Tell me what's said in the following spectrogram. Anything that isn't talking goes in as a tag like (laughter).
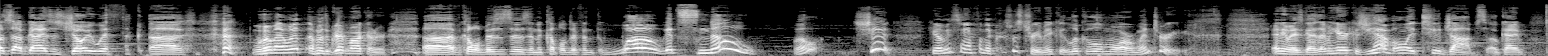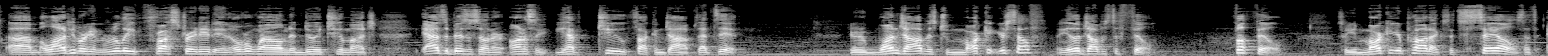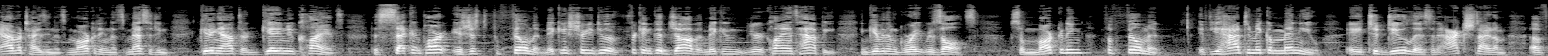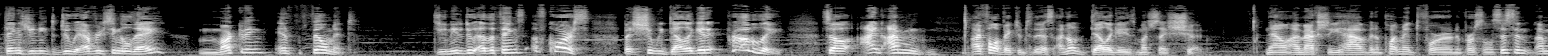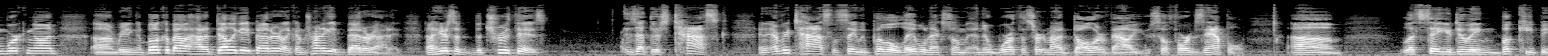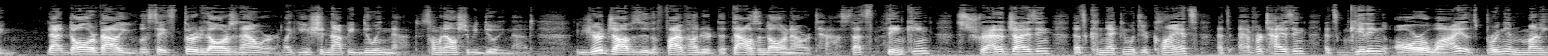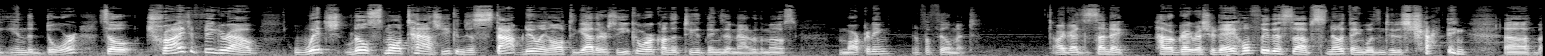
What's up, guys? It's Joey with, uh, (laughs) who am I with? I'm with a Grit Marketer. Uh, I have a couple businesses and a couple different, whoa, it's snow. Well, shit. Here, let me stand from the Christmas tree, make it look a little more wintry. (laughs) Anyways, guys, I'm here because you have only two jobs, okay? Um, a lot of people are getting really frustrated and overwhelmed and doing too much. As a business owner, honestly, you have two fucking jobs. That's it. Your one job is to market yourself, and the other job is to fill. Fulfill. So you market your products, that's sales, that's advertising, that's marketing, that's messaging, getting out there, getting new clients. The second part is just fulfillment, making sure you do a freaking good job at making your clients happy and giving them great results. So marketing, fulfillment. If you had to make a menu, a to-do list, an action item of things you need to do every single day, marketing and fulfillment. Do you need to do other things? Of course. But should we delegate it? Probably. So I, I'm I fall victim to this. I don't delegate as much as I should. Now, I'm actually have an appointment for a personal assistant I'm working on, uh, reading a book about how to delegate better. Like I'm trying to get better at it. Now, here's the, the truth is, is that there's tasks, and every task, let's say we put a little label next to them, and they're worth a certain amount of dollar value. So, for example, um, let's say you're doing bookkeeping that dollar value, let's say it's $30 an hour, like you should not be doing that. Someone else should be doing that. Your job is to do the 500, the $1,000 an hour task. That's thinking, strategizing, that's connecting with your clients, that's advertising, that's getting ROI, that's bringing money in the door. So try to figure out which little small tasks you can just stop doing altogether so you can work on the two things that matter the most marketing and fulfillment. All right, guys, it's Sunday. Have a great rest of your day. Hopefully, this uh, snow thing wasn't too distracting. (laughs) Uh,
